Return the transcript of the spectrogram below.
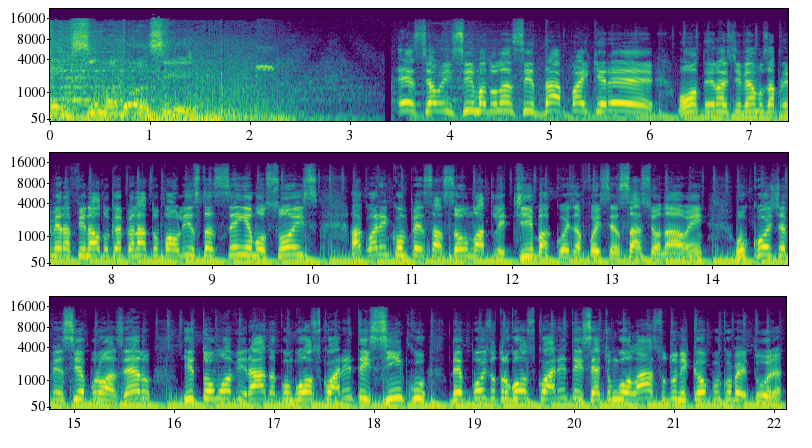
Em cima do lance. Esse é o em cima do lance da Pai Querer. Ontem nós tivemos a primeira final do Campeonato Paulista sem emoções. Agora, em compensação, no Atletiba, a coisa foi sensacional, hein? O Coxa vencia por 1 a 0 e tomou a virada com gol aos 45, depois outro gol aos 47. Um golaço do Nicão por cobertura.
